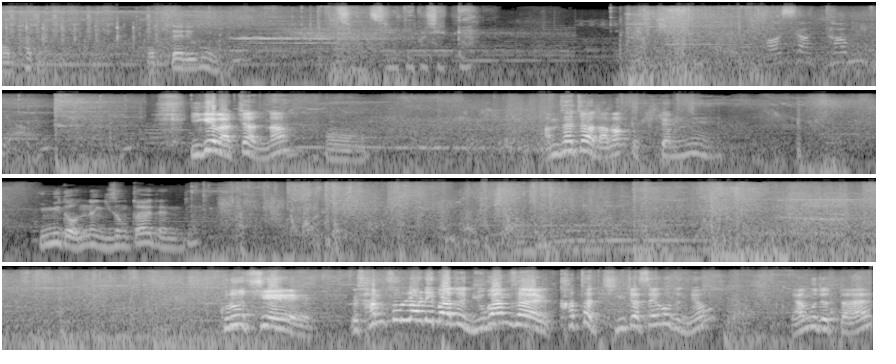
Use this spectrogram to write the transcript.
어 파자 업 때리고 좀 즐겨보실까? 어서 덤벼. 이게 맞지 않나? 어 암살자가 나밖에 없기 때문에 의미도 없는 이성 떠야 되는데 그렇지 그 삼솔라리 받은 유감살 카타 진짜 세거든요? 야무졌다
